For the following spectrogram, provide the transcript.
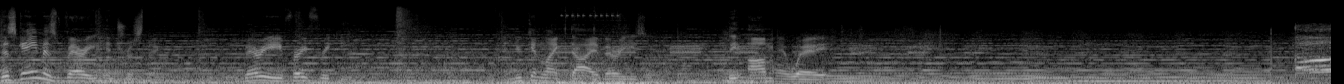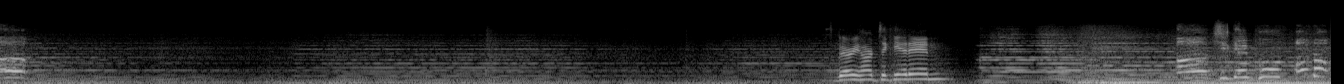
This game is very interesting. Very, very freaky. And you can like die very easily. The um, Ame way. Very hard to get in. Oh, she's getting pulled. Oh no!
